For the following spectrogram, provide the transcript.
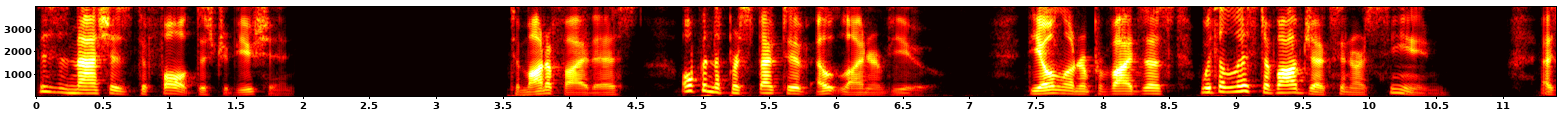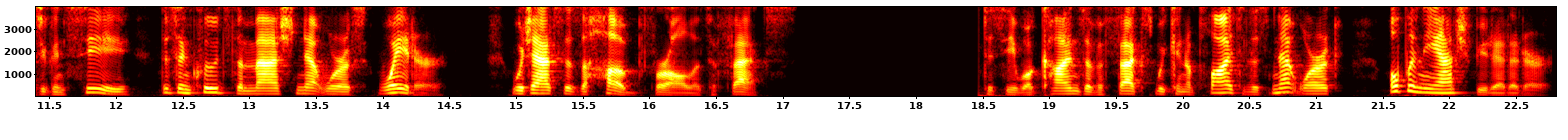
This is MASH's default distribution. To modify this, open the Perspective Outliner view. The outliner provides us with a list of objects in our scene. As you can see, this includes the MASH network's waiter, which acts as the hub for all its effects. To see what kinds of effects we can apply to this network, open the Attribute Editor.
